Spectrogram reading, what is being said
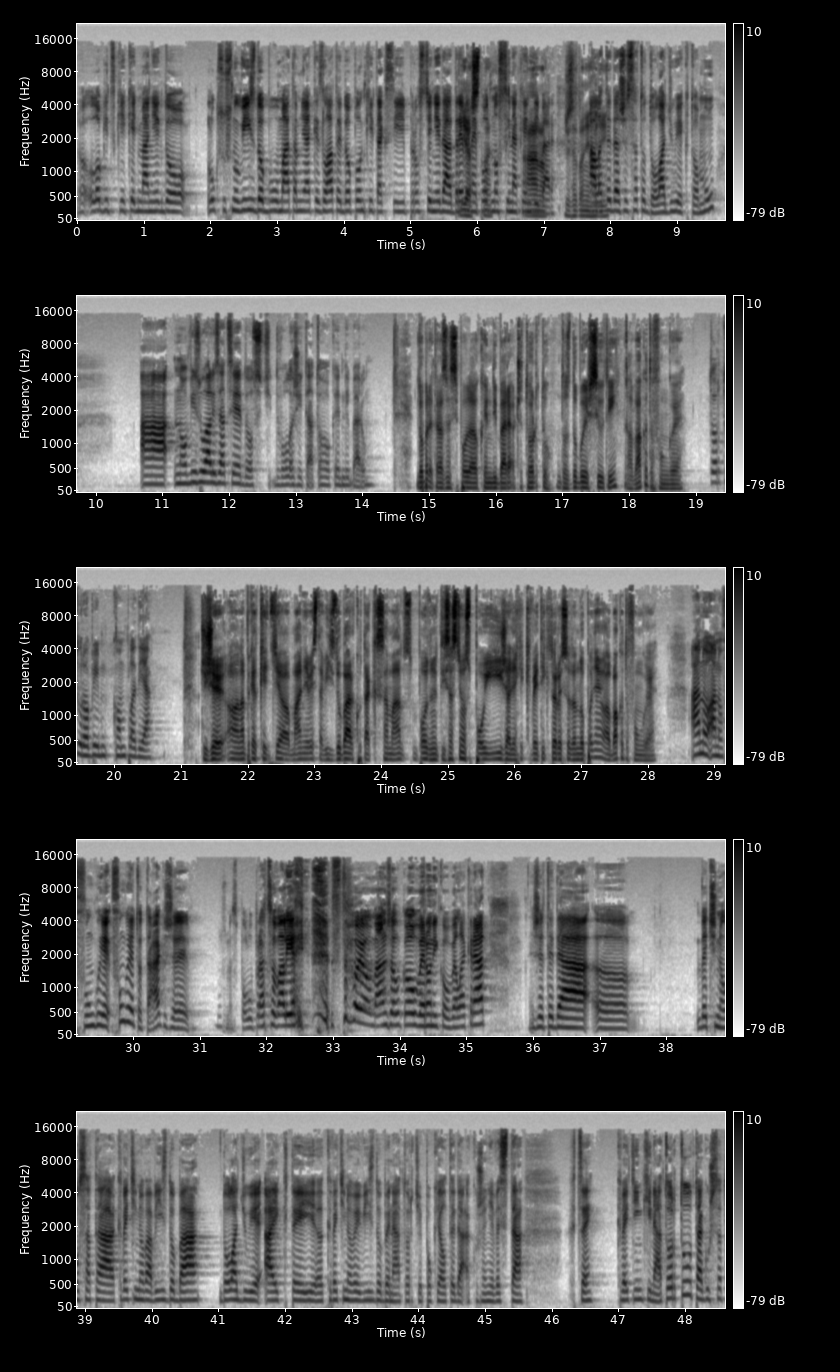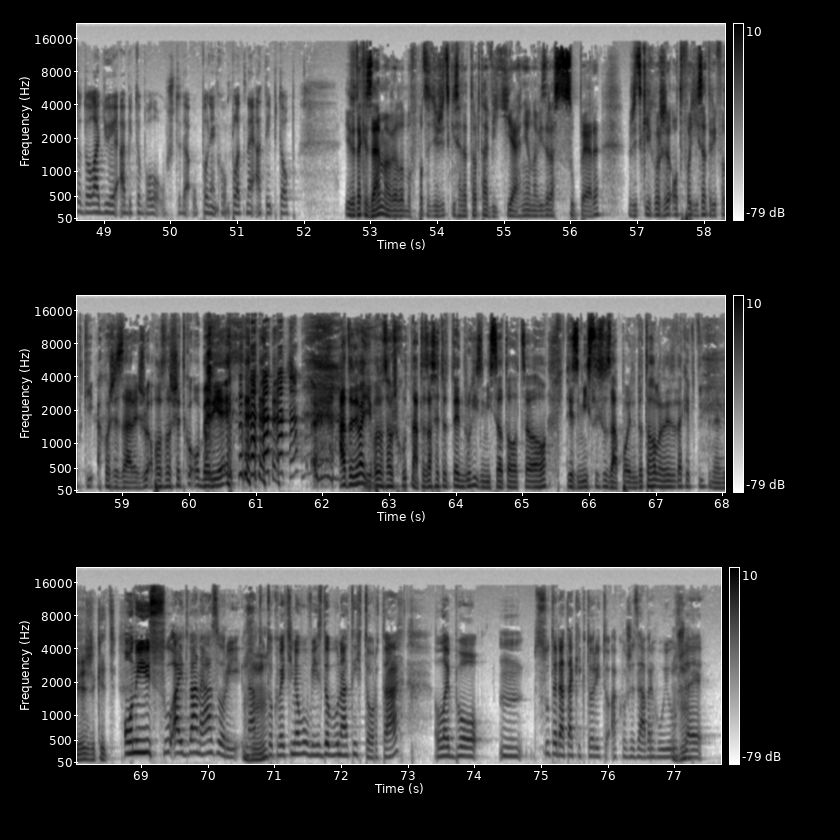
Logicky, keď má niekto luxusnú výzdobu, má tam nejaké zlaté doplnky, tak si proste nedá drevené Jasné. podnosy na candy Áno, bar. Že sa to Ale teda, že sa to doľaďuje k tomu. A no, vizualizácia je dosť dôležitá toho candy baru. Dobre, teraz sme si povedali o candy bare a čo tortu? Dozdobuješ si ju ty? Alebo ako to funguje? Tortu robím komplet ja. Čiže a napríklad, keď má nevesta výzdobárku, tak sa má, povedzme, ty sa s ňou spojíš a nejaké kvety, ktoré sa tam doplňajú, alebo ako to funguje? Áno, áno, funguje, funguje to tak, že sme spolupracovali aj s tvojou manželkou Veronikou veľakrát, že teda uh, väčšinou sa tá kvetinová výzdoba dolaďuje aj k tej e, kvetinovej výzdobe na torte, pokiaľ teda akože nevesta chce kvetinky na tortu, tak už sa to dolaďuje, aby to bolo už teda úplne kompletné a tip-top je to také zaujímavé, lebo v podstate vždy sa tá torta vytiahne, ona vyzerá super. Vždycky akože odfotí sa tri fotky, akože zarežu a potom to všetko oberie. a to nevadí, potom sa už chutná. To zase to, ten druhý zmysel toho celého. Tie zmysly sú zapojené do toho, len je to také vtipné, vieš, že keď... Oni sú aj dva názory mm-hmm. na mhm. túto kvetinovú výzdobu na tých tortách, lebo mm, sú teda takí, ktorí to akože zavrhujú, mm-hmm. že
